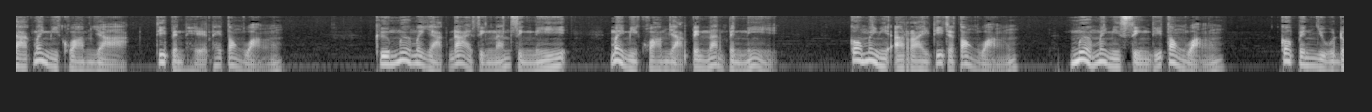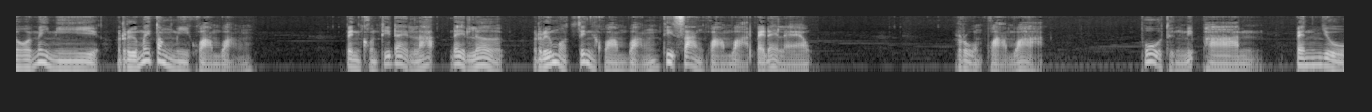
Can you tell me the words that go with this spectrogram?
จากไม่มีความอยากที่เป็นเหตุให้ต้องหวัง คือเมื่อไม่อยากได้สิ่งนั้นสิ่งนี้ ไม่มีความอยากเป็นนั่นเป็นนี่ ก็ไม่มีอะไรที่จะต้องหวัง เมื่อไม่มีสิ่งที่ต้องหวัง ก็เป็นอยู่โดยไม่มีหรือไม่ต้องมีความหวัง เป็นคนที่ได้ละได้เลิก หรือหมดสิ้นความหวังที่สร้างความหวาดไปได้แล้ว รวมความว่า ผู้ถึงนิพพานเป็นอยู่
